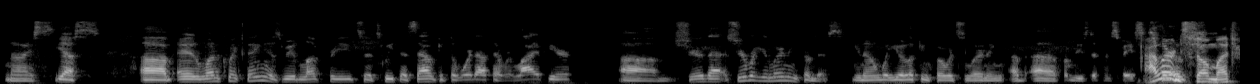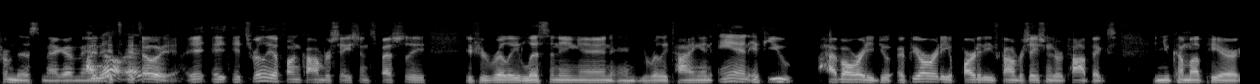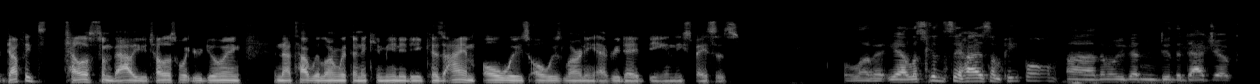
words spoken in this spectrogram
Nice. Yes. Um, and one quick thing is we'd love for you to tweet this out, get the word out that we're live here. Um, share that, share what you're learning from this, you know, what you're looking forward to learning uh, from these different spaces. I learned so much from this, Mega man. I know, it's, right? it's, always, it, it, it's really a fun conversation, especially if you're really listening in and you're really tying in. And if you have already do if you're already a part of these conversations or topics and you come up here definitely tell us some value tell us what you're doing and that's how we learn within a community because i am always always learning every day being in these spaces. Love it. Yeah let's go and say hi to some people uh, then we'll go and do the dad joke.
